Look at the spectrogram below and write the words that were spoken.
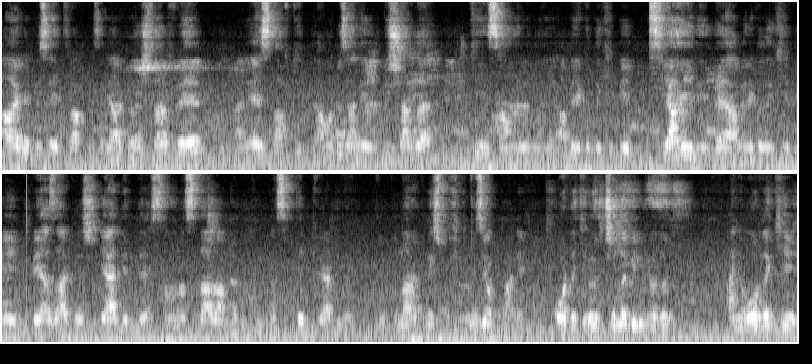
Ailemiz, etrafımızdaki arkadaşlar ve hani esnaf kitle. Ama biz hani dışarıdaki insanların hani Amerika'daki bir siyahinin veya Amerika'daki bir beyaz arkadaşı geldiğinde sana nasıl davrandığını, hani nasıl tepki verdiğini bunun hakkında hiçbir fikrimiz yoktu. Hani oradaki ırkçılığı bilmiyorduk. Hani oradaki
